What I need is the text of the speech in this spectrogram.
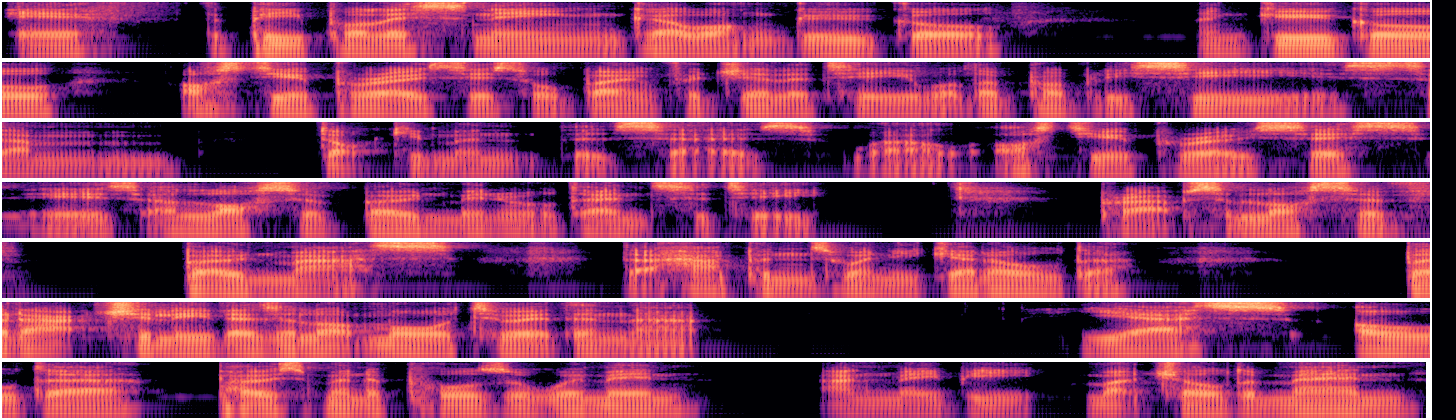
if the people listening go on Google and Google osteoporosis or bone fragility, what they'll probably see is some document that says, well, osteoporosis is a loss of bone mineral density, perhaps a loss of bone mass that happens when you get older. But actually, there's a lot more to it than that. Yes, older postmenopausal women and maybe much older men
